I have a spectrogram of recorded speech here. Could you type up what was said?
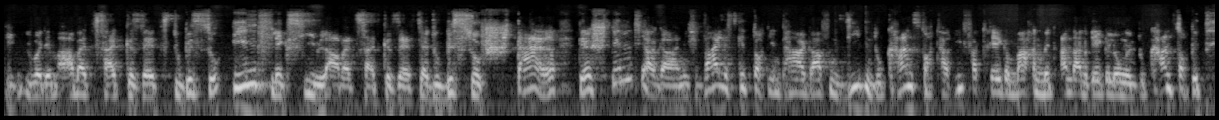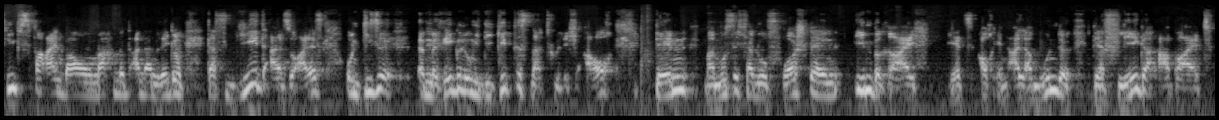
gegenüber dem Arbeitszeitgesetz, du bist so inflexibel Arbeitszeitgesetz, ja, du bist so starr, der stimmt ja gar nicht, weil es gibt doch den Paragraphen 7, du kannst doch Tarifverträge machen mit anderen Regelungen, du kannst doch Betriebsvereinbarungen machen mit anderen Regelungen, das geht also alles. Und diese ähm, Regelungen, die gibt es natürlich auch, denn man muss sich ja nur vorstellen, im Bereich jetzt auch in aller Munde der Pflegearbeit,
